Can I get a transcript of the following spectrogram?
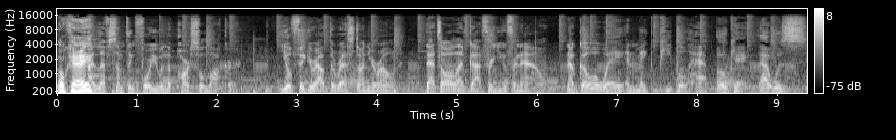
Okay. I left something for you in the parcel locker. You'll figure out the rest on your own. That's all I've got for you for now. Now go away and make people happy. Okay, that was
